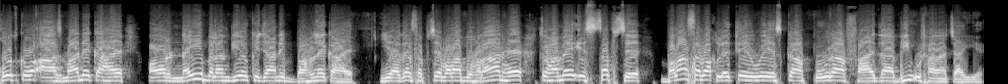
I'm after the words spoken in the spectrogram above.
खुद को आजमाने का है और नई बुलंदियों की जानब बढ़ने का है। ये अगर सबसे बड़ा बहरान है तो हमें इस सबसे बड़ा सबक लेते हुए इसका पूरा फ़ायदा भी उठाना चाहिए।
